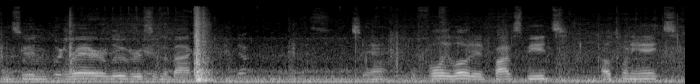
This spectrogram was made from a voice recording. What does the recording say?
and some rare louvers in the back. So yeah, we're fully loaded, five speeds, L28s.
